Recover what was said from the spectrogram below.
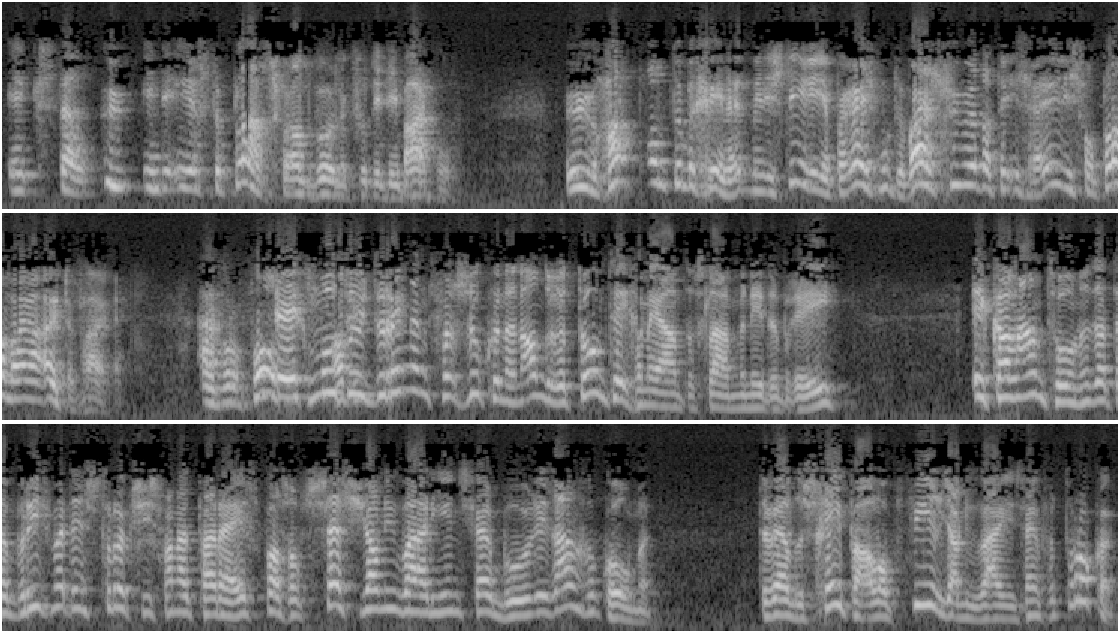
ik stel u in de eerste plaats verantwoordelijk voor dit debakel. U had om te beginnen het ministerie in Parijs moeten waarschuwen dat de Israëli's van plan waren uit te varen. En vervolgens... Ik moet u dringend verzoeken een andere toon tegen mij aan te slaan, meneer de Bree. Ik kan aantonen dat de brief met instructies vanuit Parijs pas op 6 januari in Cherbourg is aangekomen. Terwijl de schepen al op 4 januari zijn vertrokken.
